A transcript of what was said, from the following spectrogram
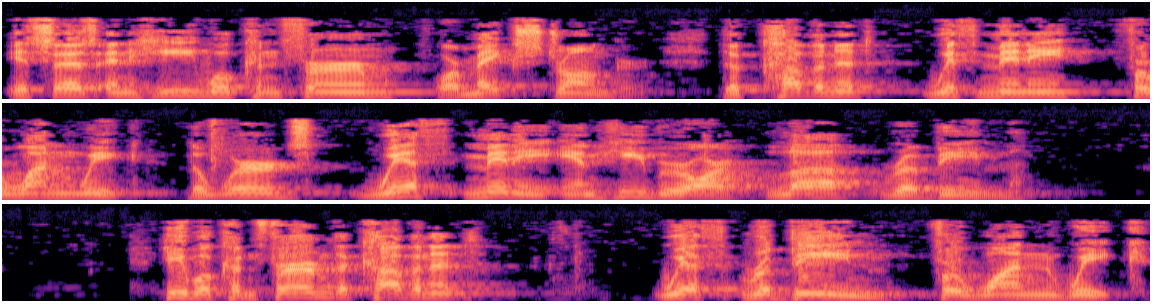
it says and he will confirm or make stronger the covenant with many for one week. The words with many in Hebrew are la rabim. He will confirm the covenant with Rabin for one week.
